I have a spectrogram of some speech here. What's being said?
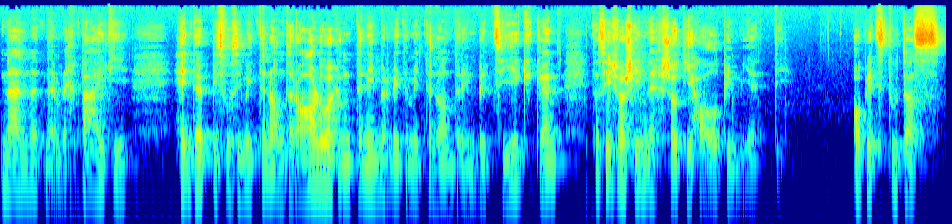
nennen, nämlich beide haben etwas, was sie miteinander anschauen und dann immer wieder miteinander in Beziehung gehen. Das ist wahrscheinlich schon die halbe Miete. Ob jetzt du das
